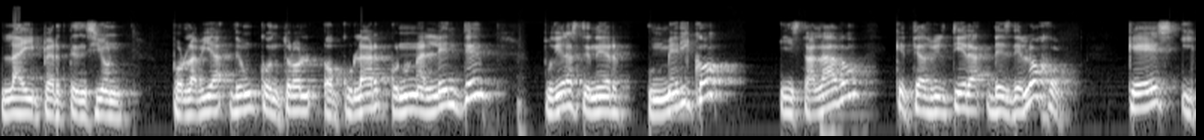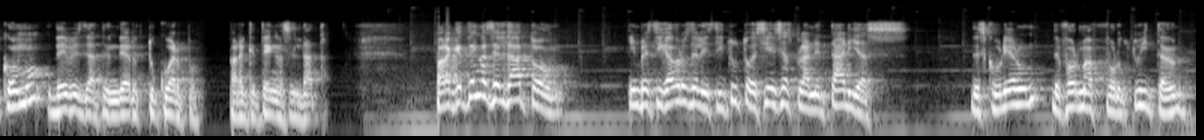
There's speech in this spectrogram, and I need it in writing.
la hipertensión por la vía de un control ocular con una lente, pudieras tener un médico instalado que te advirtiera desde el ojo qué es y cómo debes de atender tu cuerpo para que tengas el dato. Para que tengas el dato, investigadores del Instituto de Ciencias Planetarias descubrieron de forma fortuita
